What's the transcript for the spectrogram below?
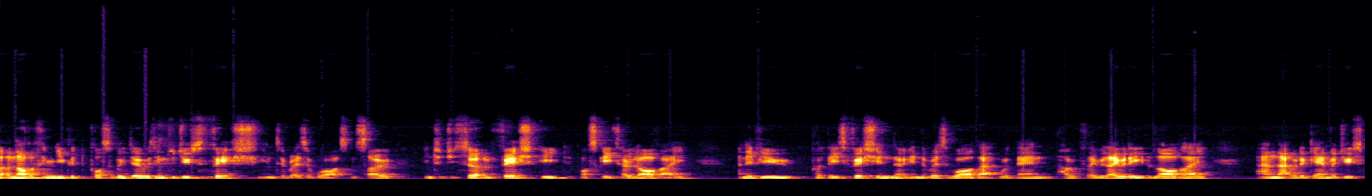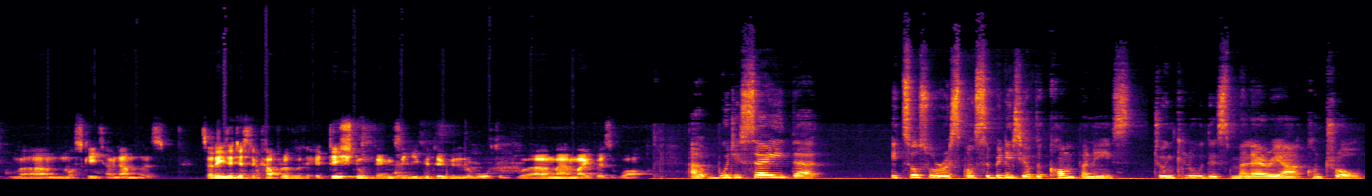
another thing you could possibly do is introduce fish into reservoirs, and so introduce certain fish eat mosquito larvae, and if you put these fish in the in the reservoir, that would then hopefully they would eat the larvae, and that would again reduce um, mosquito numbers. So these are just a couple of additional things that you could do within a water uh, man-made reservoir. Uh, would you say that it's also a responsibility of the companies to include this malaria control?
